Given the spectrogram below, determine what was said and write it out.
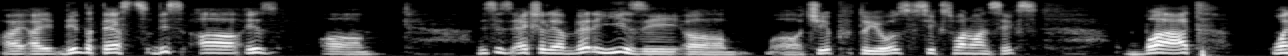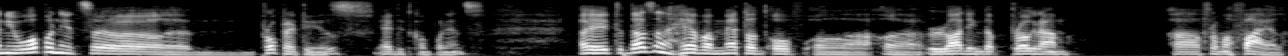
I, I did the tests. This uh, is um, this is actually a very easy um, uh, chip to use, 6116. But when you open its properties, edit components, it doesn't have a method of uh, uh, loading the program uh, from a file.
